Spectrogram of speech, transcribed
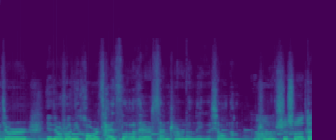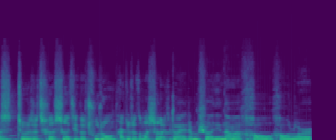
就是也就是说你后边踩死了，它也是三成的那个效能，只能啊，是说它是就是车设计的初衷，它就是这么设计。对，这么设计。那么后后轮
